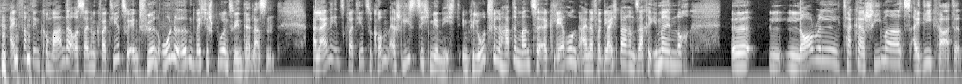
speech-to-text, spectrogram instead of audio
einfach den Commander aus seinem Quartier zu entführen, ohne irgendwelche Spuren zu hinterlassen. Alleine ins Quartier zu kommen, erschließt sich mir nicht. Im Pilotfilm hatte man zur Erklärung einer vergleichbaren Sache immerhin noch äh, Laurel Takashimas ID-Karte.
